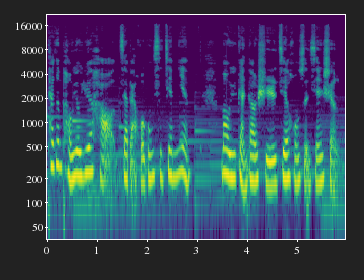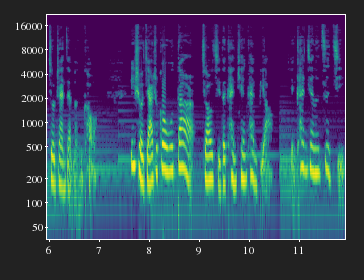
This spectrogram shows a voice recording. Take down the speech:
他跟朋友约好在百货公司见面。冒雨赶到时，见红隼先生就站在门口，一手夹着购物袋儿，焦急地看天看表，也看见了自己。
